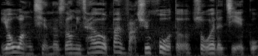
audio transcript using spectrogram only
有往前的时候，你才会有办法去获得所谓的结果。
